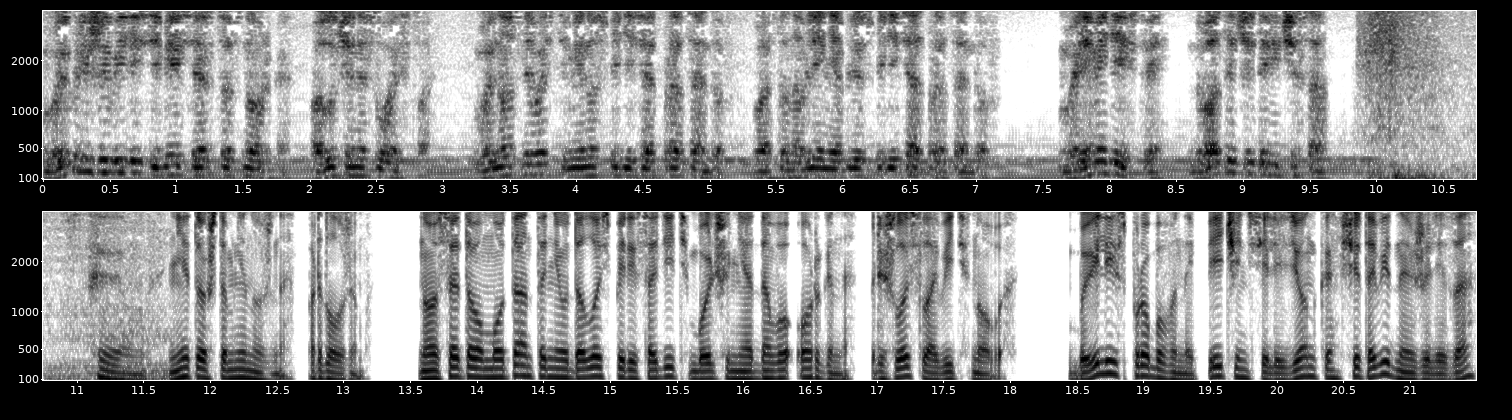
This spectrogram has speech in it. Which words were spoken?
Вы приживили себе сердце снорка. Получены свойства. Выносливость минус 50%, восстановление плюс 50%. Время действия — 24 часа. Хм, не то, что мне нужно. Продолжим. Но с этого мутанта не удалось пересадить больше ни одного органа, пришлось ловить новых. Были испробованы печень, селезенка, щитовидная железа.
